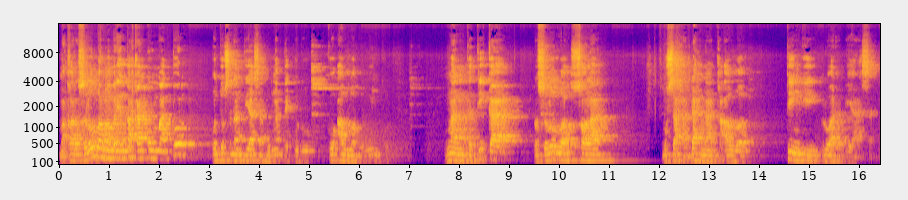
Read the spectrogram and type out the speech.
maka Rasulullah memerintahkan umat pun untuk senantiasa bunga teh kudu ku Allah wungkul ngan ketika Rasulullah sholat musahadahna ke Allah tinggi luar biasa.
